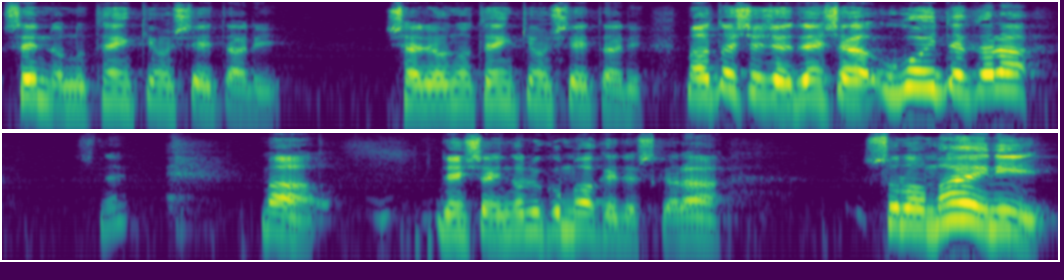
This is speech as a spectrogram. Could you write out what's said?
線路の点検をしていたり車両の点検をしていたり、まあ、私たちは電車が動いてからですねまあ電車に乗り込むわけですからその前に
